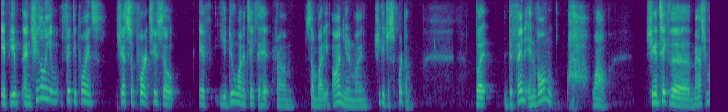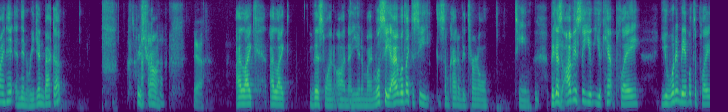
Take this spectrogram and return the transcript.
if you and she's only 50 points, she has support too. So if you do want to take the hit from somebody on Unimind, she could just support them. But defend invuln, wow. She can take the mastermind hit and then regen back up. It's pretty strong. yeah. I like I like this one on a Unimind. We'll see. I would like to see some kind of eternal team because Mhm. obviously you you can't play. You wouldn't be able to play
